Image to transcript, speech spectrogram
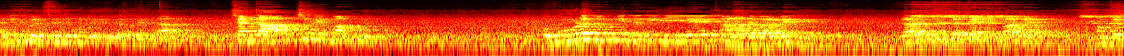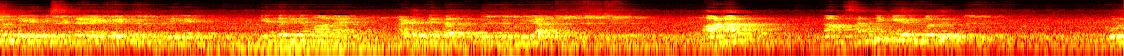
முடிவுகள் சென்று கொண்டிருக்கிறது என்றால் சட்ட ஆச்சரியமாக ஊடகம் என்ற ரீதியிலே நான் அதை வரவேற்கிறேன். கருத்துக்கள் கண்டிப்பாக மக்கள் மத்தியிலே போய் சென்றடைய வேண்டும். எந்த விதமான அடுத்த கருத்து இருக்க முடியாது. ஆனால் நாம் சந்திக்க இருப்பது ஒரு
